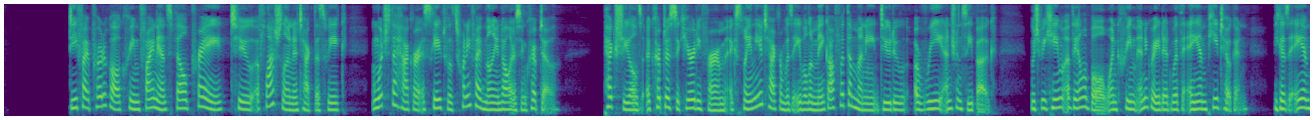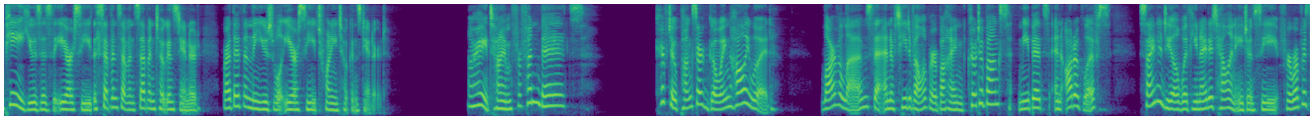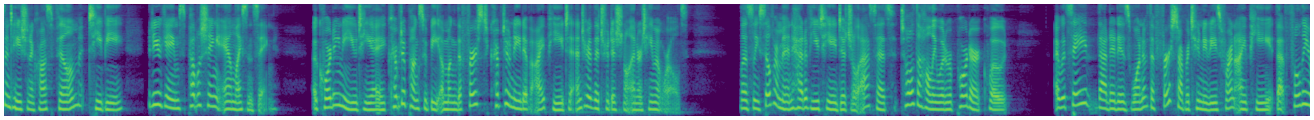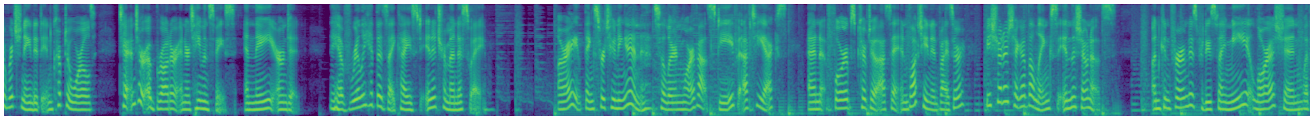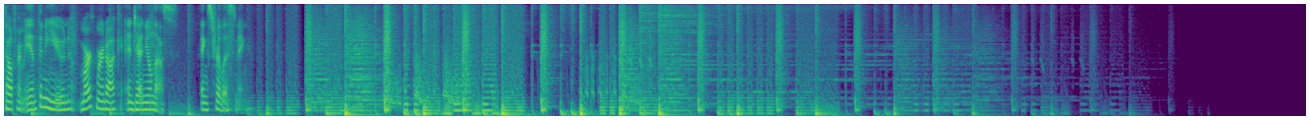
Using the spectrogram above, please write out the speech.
DeFi protocol Cream Finance fell prey to a flash loan attack this week, in which the hacker escaped with $25 million in crypto. PeckShield, a crypto security firm, explained the attacker was able to make off with the money due to a re entrancy bug, which became available when Cream integrated with AMP token, because AMP uses the ERC the 777 token standard rather than the usual ERC 20 token standard. All right, time for fun bits. CryptoPunks are going Hollywood. Larva Labs, the NFT developer behind CryptoPunks, Meebits, and Autoglyphs, signed a deal with United Talent Agency for representation across film, TV, video games, publishing, and licensing. According to UTA, CryptoPunks would be among the first crypto native IP to enter the traditional entertainment world. Leslie Silverman, head of UTA Digital Assets, told The Hollywood Reporter, quote, I would say that it is one of the first opportunities for an IP that fully originated in crypto world to enter a broader entertainment space, and they earned it. They have really hit the zeitgeist in a tremendous way. All right, thanks for tuning in. To learn more about Steve, FTX, and Forbes Crypto Asset and Blockchain Advisor, be sure to check out the links in the show notes. Unconfirmed is produced by me, Laura Shin, with help from Anthony Yoon, Mark Murdoch, and Daniel Nuss. Thanks for listening.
